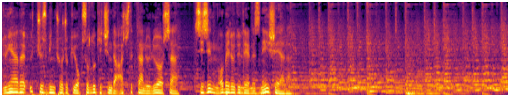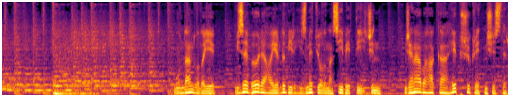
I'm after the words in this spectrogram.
dünyada 300 bin çocuk yoksulluk içinde açlıktan ölüyorsa, sizin Nobel ödülleriniz ne işe yarar? Bundan dolayı bize böyle hayırlı bir hizmet yolu nasip ettiği için Cenab-ı Hakk'a hep şükretmişizdir.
